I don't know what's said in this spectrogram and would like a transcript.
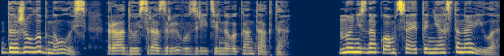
Даже улыбнулась, радуясь разрыву зрительного контакта. Но незнакомца это не остановило.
